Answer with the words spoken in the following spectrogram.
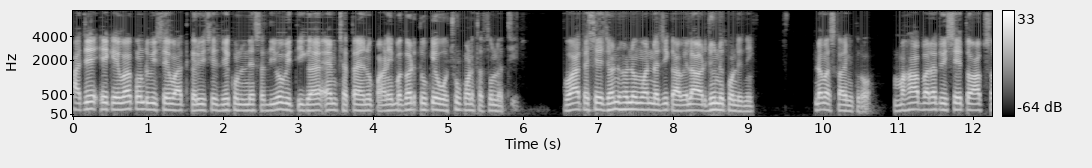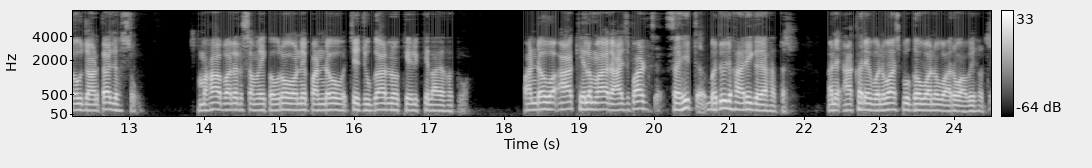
આજે એક એવા કુંડ વિશે વાત કરવી છે જે કુંડને સદીઓ વીતી ગયા, એમ છતાં એનું પાણી બગડતું કે ઓછું પણ થતું નથી. વાત છે જન હનુમાન નજીક આવેલા અર્જુન કુંડની. નમસ્કાર મિત્રો. મહાભારત વિશે તો આપ સૌ જાણતા જ હશો. મહાભારત સમય કૌરવો અને પાંડવો વચ્ચે જુગારનો ખેલ ખેલાયો હતો. પાંડવો આ ખેલમાં રાજપાટ સહિત બધું જ હારી ગયા હતા અને આખરે વનવાસ ભોગવવાનો વારો આવ્યો હતો.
